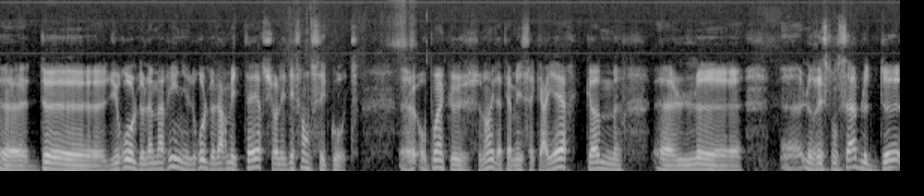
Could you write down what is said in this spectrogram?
euh, du rôle de la marine et du rôle de l'armée de terre sur les défenses des côtes. Euh, au point que justement il a terminé sa carrière comme euh, le, le, responsable des,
